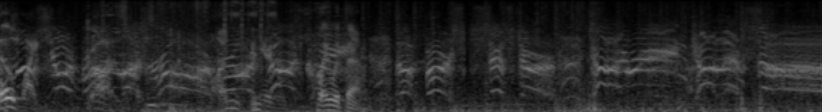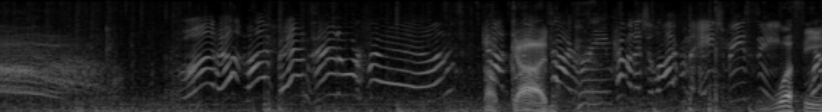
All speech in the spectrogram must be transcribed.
Oh my god, it's fun here to play with them. What up, my bandit orphans? Oh God. Woofy,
